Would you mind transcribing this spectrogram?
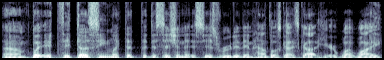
Um, but it it does seem like that the decision is, is rooted in how those guys got here. Why why,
